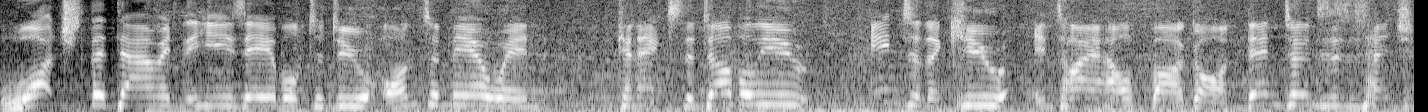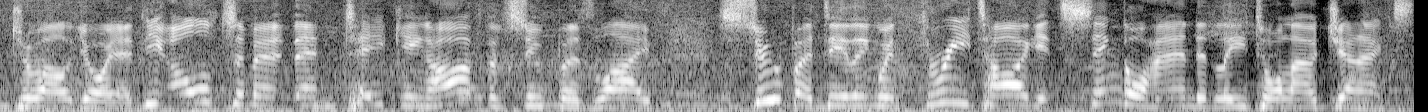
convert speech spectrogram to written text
Watch the damage that he is able to do onto Myrwn, connects the W into the Q, entire health bar gone. Then turns his attention to Elyoya. The ultimate then taking half of Supa's life. Supa dealing with three targets single-handedly to allow JNX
